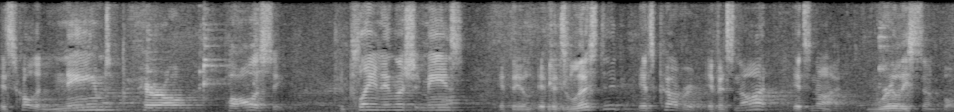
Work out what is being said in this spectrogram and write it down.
it's called a named peril policy. In plain English, it means if, they, if it's listed, it's covered. If it's not, it's not. Really simple.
